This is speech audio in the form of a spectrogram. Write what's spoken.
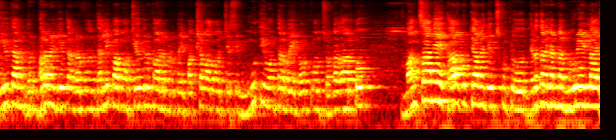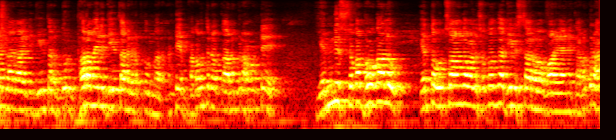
జీవితాన్ని దుర్భరమైన జీవితాన్ని గడుపుతుంది తల్లి పాపం చేతులు కాళ్ళు పడిపోయి పక్షపాతం వచ్చేసి మూతి వంకరపై నోట్లో చొంగగారుతూ మంచానే కాలకృత్యాలను తీర్చుకుంటూ దినదనగండ నూరేళ్ళ ఆయుష్లాగా ఆయన జీవితాన్ని దుర్భరమైన జీవితాన్ని గడుపుతున్నారు. అంటే భగవంతుని యొక్క అనుగ్రహం అంటే ఎన్ని సుఖభోగాలు ఎంత ఉత్సాహంగా వాళ్ళు సుఖంగా జీవిస్తారో వారి ఆయనకు అనుగ్రహ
